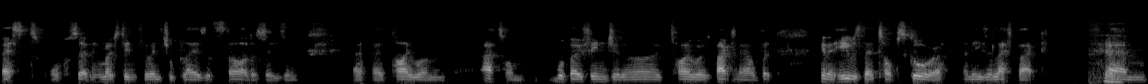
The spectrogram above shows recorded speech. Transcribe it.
best or certainly most influential players at the start of the season. Uh, Taiwo and Atomu were both injured, and I know Taiwo's back now, but you know he was their top scorer, and he's a left back. Yeah. Um,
